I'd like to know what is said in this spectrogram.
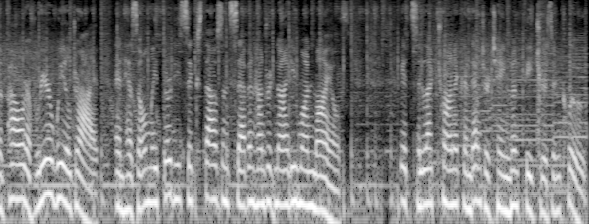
the power of rear-wheel drive, and has only 36,791 miles. Its electronic and entertainment features include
